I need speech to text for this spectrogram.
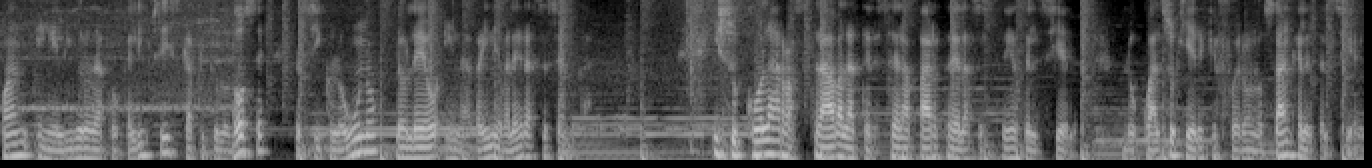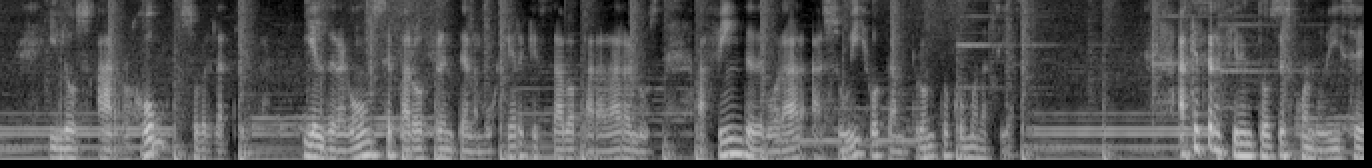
Juan en el libro de Apocalipsis capítulo 12, versículo 1, lo leo en la Reina Valera 60. Y su cola arrastraba la tercera parte de las estrellas del cielo, lo cual sugiere que fueron los ángeles del cielo, y los arrojó sobre la tierra y el dragón se paró frente a la mujer que estaba para dar a luz, a fin de devorar a su hijo tan pronto como naciese. ¿A qué se refiere entonces cuando dice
